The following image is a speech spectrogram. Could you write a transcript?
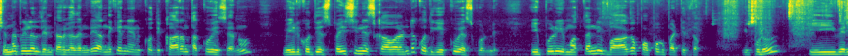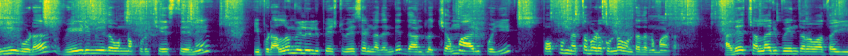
చిన్నపిల్లలు తింటారు కదండి అందుకే నేను కొద్ది కారం తక్కువ వేసాను. మీరు కొద్దిగా స్పైసీనెస్ కావాలంటే కొద్దిగా ఎక్కువ వేసుకోండి. ఇప్పుడు ఈ మొత్తాన్ని బాగా పప్పుకు పట్టిద్దాం. ఇప్పుడు ఇవన్నీ కూడా వేడి మీద ఉన్నప్పుడు చేస్తేనే ఇప్పుడు అల్లం వెల్లుల్లి పేస్ట్ వేసాం కదండి దాంట్లో చెమ్మ ఆరిపోయి పప్పు మెత్తబడకుండా ఉంటుందన్నమాట. అదే చల్లారిపోయిన తర్వాత ఈ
